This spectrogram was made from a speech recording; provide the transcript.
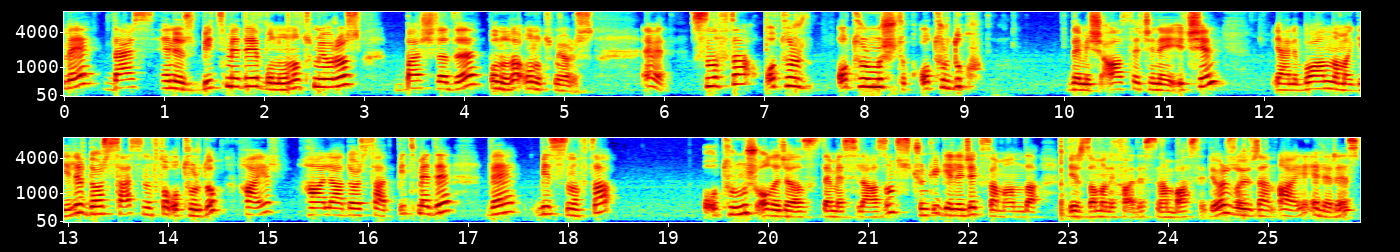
Ve ders henüz bitmedi. Bunu unutmuyoruz. Başladı. Bunu da unutmuyoruz. Evet. Sınıfta otur oturmuştuk. Oturduk demiş A seçeneği için. Yani bu anlama gelir. 4 saat sınıfta oturduk. Hayır. Hala 4 saat bitmedi ve biz sınıfta oturmuş olacağız demesi lazım. Çünkü gelecek zamanda bir zaman ifadesinden bahsediyoruz. O yüzden A'yı eleriz.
